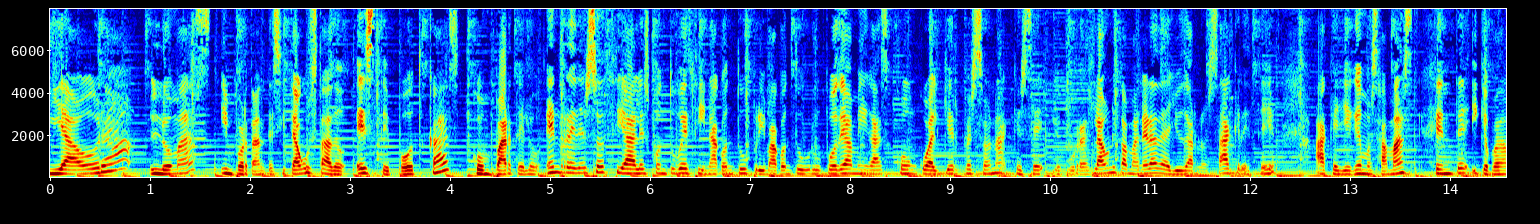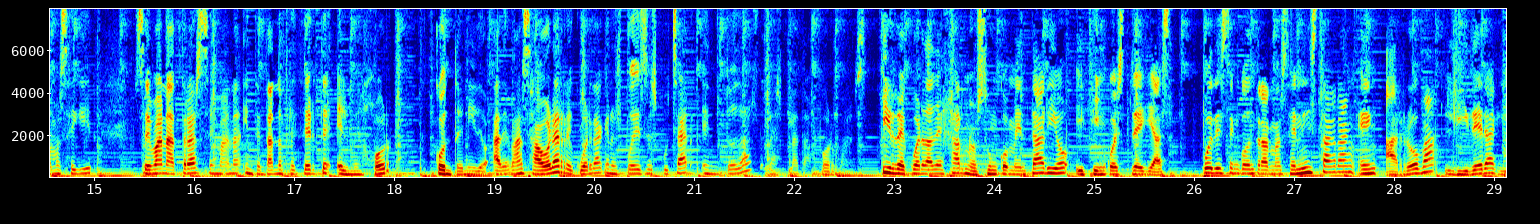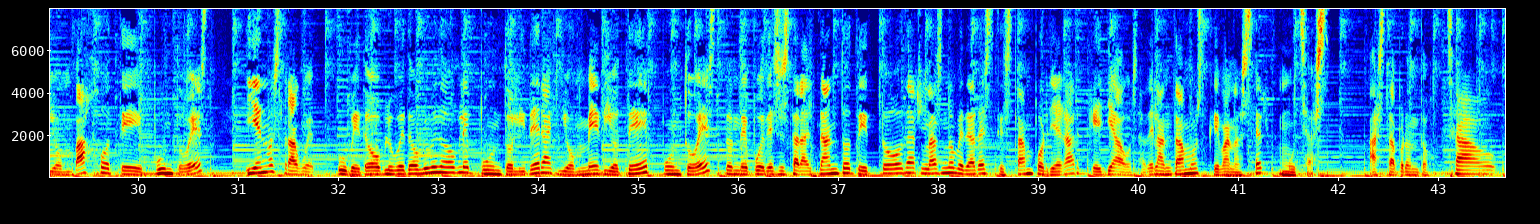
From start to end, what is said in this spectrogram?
Y ahora lo más importante, si te ha gustado este podcast, compártelo en redes sociales con tu vecina, con tu prima, con tu grupo de amigas, con cualquier persona que se le ocurra. Es la única manera de ayudarnos a crecer, a que lleguemos a más gente y que podamos seguir semana tras semana intentando ofrecerte el mejor contenido. Además, ahora recuerda que nos puedes escuchar en todas las plataformas. Y recuerda dejarnos un comentario y cinco estrellas. Puedes encontrarnos en Instagram en arroba lidera-te.es y en nuestra web www.lidera-mediote.es donde puedes estar al tanto de todas las novedades que están por llegar que ya os adelantamos que van a ser muchas. Hasta pronto. Chao.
